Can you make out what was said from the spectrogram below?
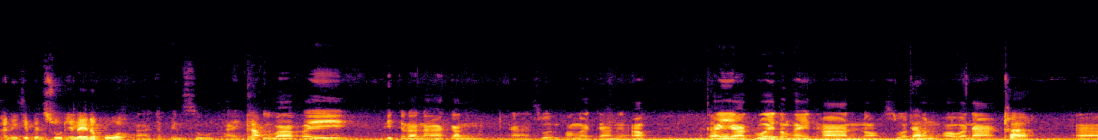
อันนี้จะเป็นสูตรให้เล่นนะปัวอาจจะเป็นสูตรให้ครัก็บ คือว่าไปพิจารณากันอ่าส่วนของอาจารย์เนี่ยเอ้าครับใครอยากรวยต้องให้ทานเนาะสวดครับมนต์ภาวนา ค่ะ อ่า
